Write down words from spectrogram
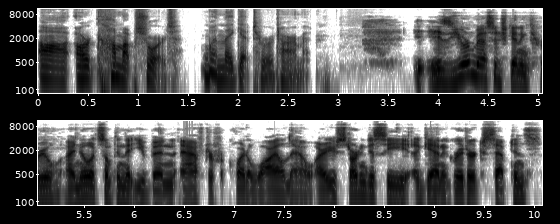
uh, or come up short when they get to retirement. Is your message getting through? I know it's something that you've been after for quite a while now. Are you starting to see again a greater acceptance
